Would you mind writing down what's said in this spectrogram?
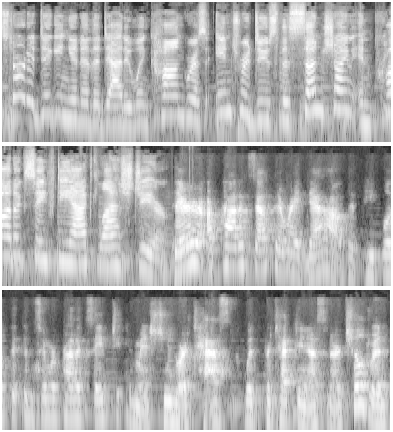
Started digging into the data when Congress introduced the Sunshine and Product Safety Act last year. There are products out there right now that people at the Consumer Product Safety Commission, who are tasked with protecting us and our children,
